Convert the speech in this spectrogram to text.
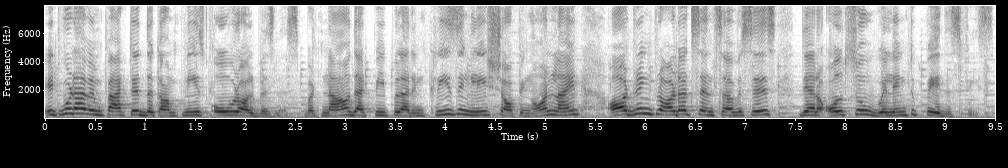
it would have impacted the company's overall business. But now that people are increasingly shopping online, ordering products and services, they are also willing to pay this fees.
